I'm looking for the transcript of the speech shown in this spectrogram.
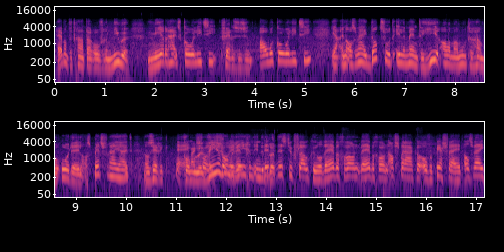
He, want het gaat daar over een nieuwe meerderheidscoalitie versus een oude coalitie. Ja, en als wij dat soort elementen hier allemaal moeten gaan beoordelen als persvrijheid... dan zeg ik, nee, komen sorry, we weer sorry, van de regen in de dit, drup. Dit is natuurlijk flauwekul. We hebben gewoon, we hebben gewoon afspraken over persvrijheid. Als wij,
